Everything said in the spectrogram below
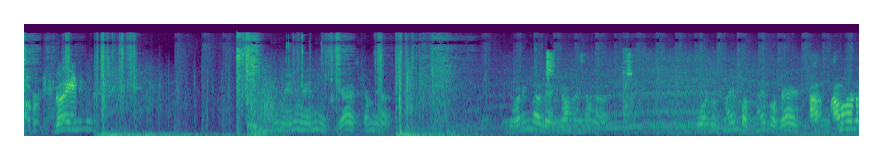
Cover me. ப்ரோ எனிமி enemy enemy enemy yes come here இங்க வரீங்களா இல்லையா இங்க வாங்க இங்க வாங்க he was a sniper sniper guys அவனோட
